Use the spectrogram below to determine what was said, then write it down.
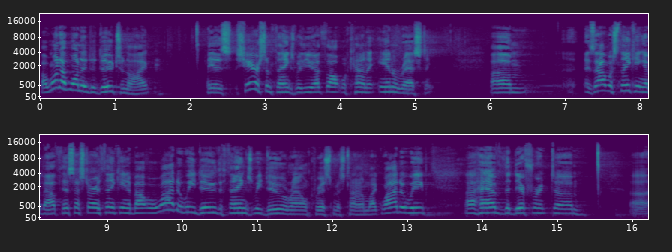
But what I wanted to do tonight is share some things with you I thought were kind of interesting. Um, as I was thinking about this, I started thinking about, well, why do we do the things we do around Christmas time? Like, why do we uh, have the different um, uh,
